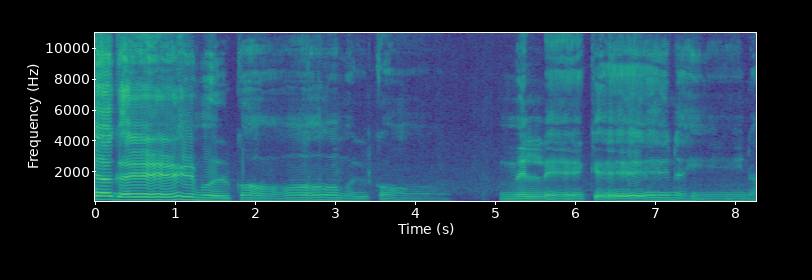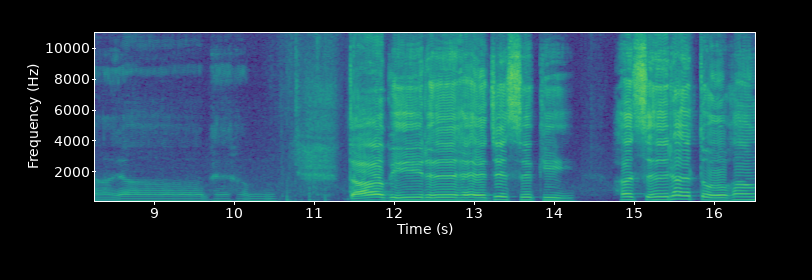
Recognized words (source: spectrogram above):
अगर मुल्कों मुल्कों, मिलने के नहीं ताबीर है जिसकी हसरत हम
